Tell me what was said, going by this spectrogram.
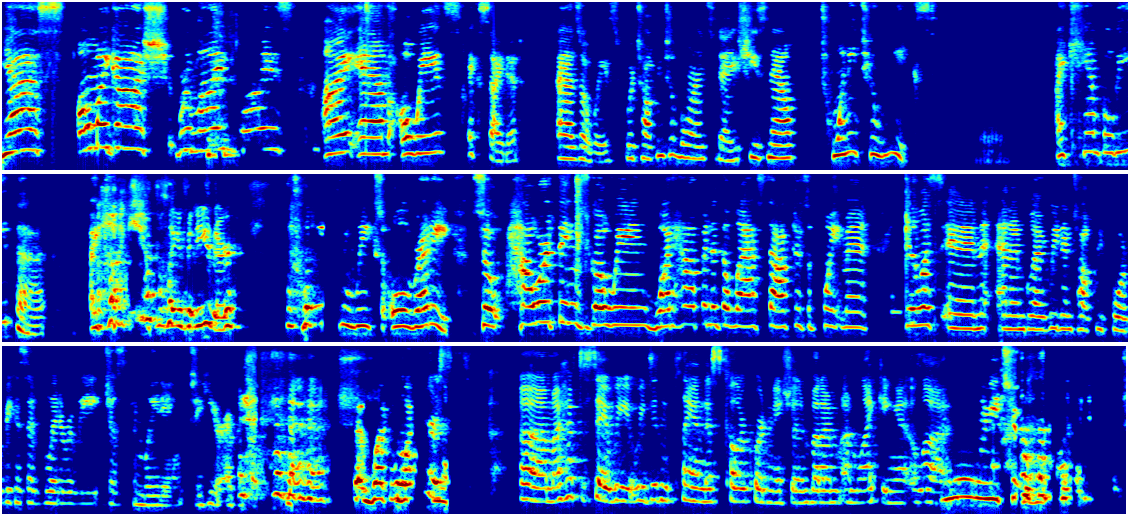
Yes. Oh my gosh, we're live, guys. I am always excited, as always. We're talking to Lauren today. She's now 22 weeks. I can't believe that. I can't, I can't believe it either. 22 weeks already. So, how are things going? What happened at the last doctor's appointment? Fill us in. And I'm glad we didn't talk before because I've literally just been waiting to hear everything. what, what, first, um, I have to say we we didn't plan this color coordination, but I'm I'm liking it a lot. Me too.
